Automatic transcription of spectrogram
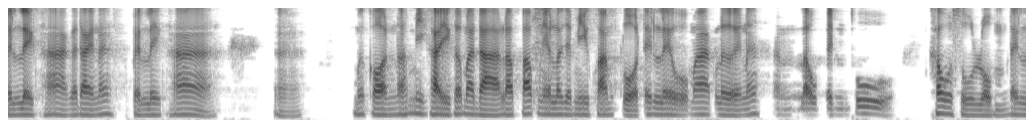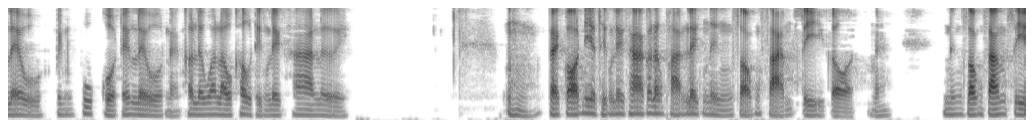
เป็นเลขห้าก็ได้นะ เป็นเลขห้าเมื่อก่อนนะมีใครเข้ามาด่าเราปั๊บเนี่ยเราจะมีความโกรธได้เร็วมากเลยนะเราเป็นผู้เข้าสู่ลมได้เร็ว เป็นผู้โกรธได้เร็วนะเขาเรียกว่าเราเข้าถึงเลขห้าเลยแต่ก่อนที่จะถึงเลขห้าก็ต้องผ่านเลขหนึ่งสองสามสี่ก่อนนะ หนึ่งสองสามสี่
